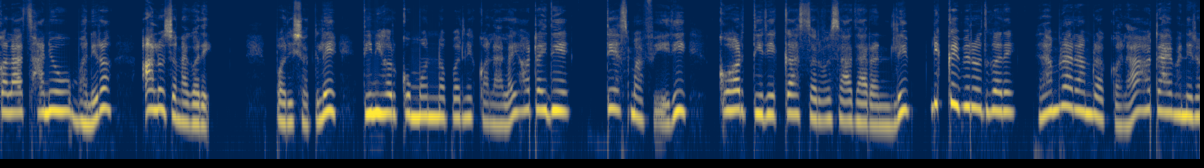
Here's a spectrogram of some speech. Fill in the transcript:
कला छान्यो भनेर आलोचना गरे। परिषदले तिनीहरूको मन नपर्ने कलालाई हटाइदिए। त्यसमा फेरि कर तिरेका सर्वसाधारणले निकै विरोध गरे। राम्रा राम्रा कला हटाए भनेर।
